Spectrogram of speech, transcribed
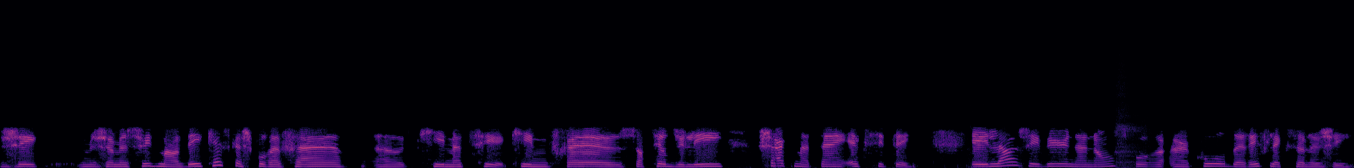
j'ai je me suis demandé qu'est-ce que je pourrais faire euh, qui, qui me ferait sortir du lit chaque matin excitée. Et là, j'ai vu une annonce pour un cours de réflexologie.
